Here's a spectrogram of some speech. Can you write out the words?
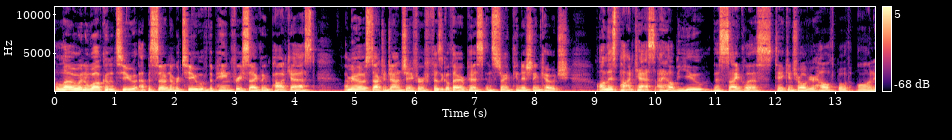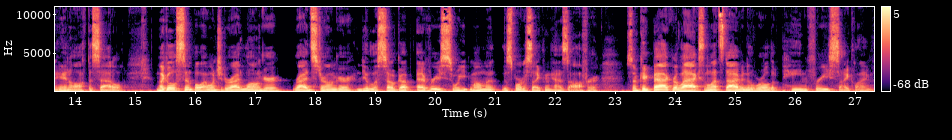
Hello, and welcome to episode number two of the Pain Free Cycling Podcast. I'm your host, Dr. John Schaefer, physical therapist and strength conditioning coach. On this podcast, I help you, the cyclist, take control of your health both on and off the saddle. My goal is simple I want you to ride longer, ride stronger, and be able to soak up every sweet moment the sport of cycling has to offer. So kick back, relax, and let's dive into the world of pain free cycling.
